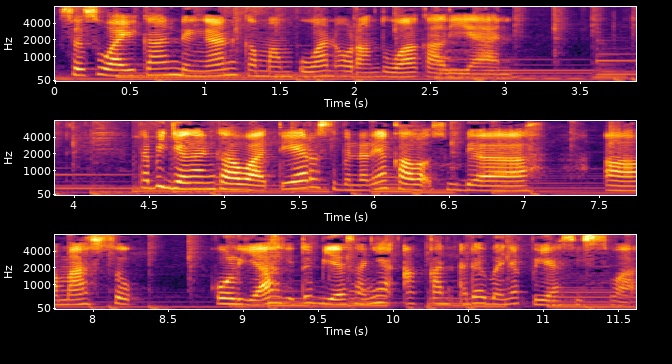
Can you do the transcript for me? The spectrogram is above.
sesuaikan dengan kemampuan orang tua kalian. Tapi jangan khawatir, sebenarnya kalau sudah uh, masuk kuliah gitu biasanya akan ada banyak beasiswa.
